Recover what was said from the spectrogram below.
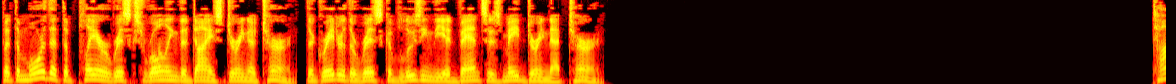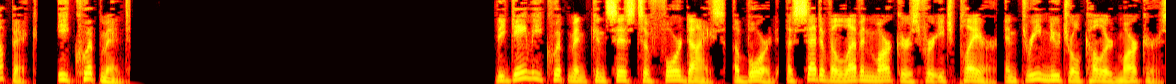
But the more that the player risks rolling the dice during a turn, the greater the risk of losing the advances made during that turn. Equipment The game equipment consists of four dice, a board, a set of 11 markers for each player, and three neutral colored markers.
